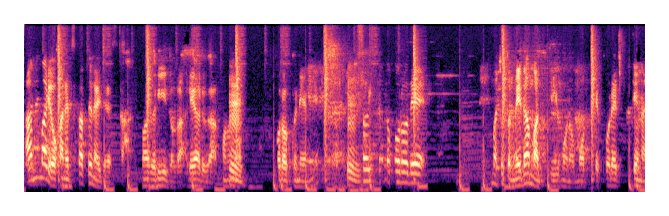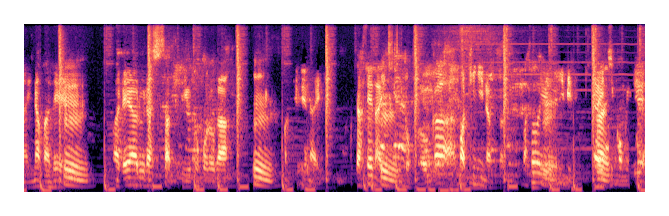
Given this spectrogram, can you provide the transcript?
あんまりお金使ってないじゃないですか、マドリードが、レアルが、この5、うん、6年。目、うん、そういったところで、まあ、ちょっと目玉っていうものを持ってこれてない中で、うん、まあ、レアルらしさっていうところが、まあ、出れない、出せないっていうところが、まあ、気になった。と、まあ、そういう意味で、期待値込みで、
